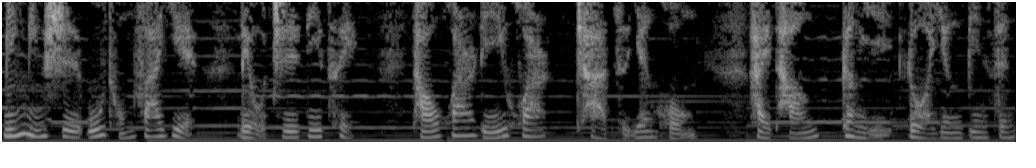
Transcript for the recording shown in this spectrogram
明明是梧桐发叶，柳枝滴翠，桃花、梨花姹紫嫣红，海棠更已落英缤纷。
